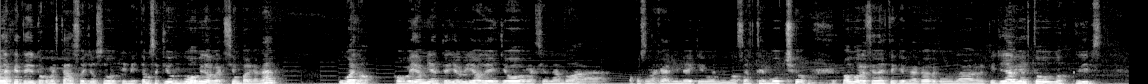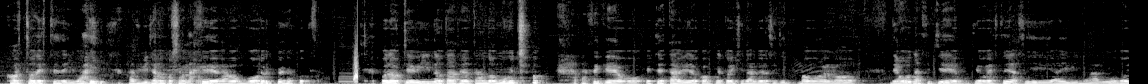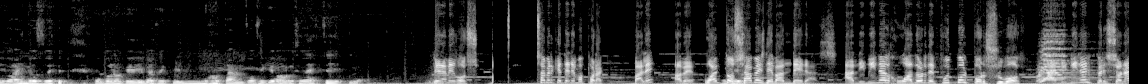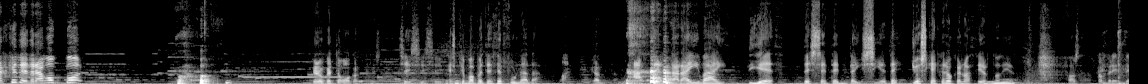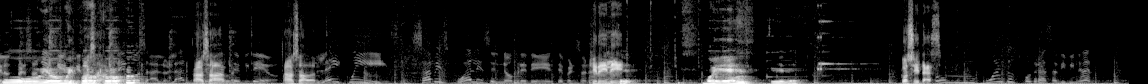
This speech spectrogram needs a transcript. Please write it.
Buena gente de YouTube, ¿cómo están? Soy yo, soy Ultimate. Estamos aquí en un nuevo video de reacción para el canal. Y bueno, como vieron mi anterior video de yo reaccionando a, a personajes de anime, que bueno, no acerté mucho, vamos a reaccionar a este que me acaba de recomendar. Que yo ya había visto unos clips cortos de este de Ibai, adivinando un personaje de Dragon Ball, pero por lo que vi no estaba acertando mucho. Así que oh, este está el video completo original, así que vamos a verlo de una, así que quiero ver este, así adivino alguno, Ibai, no sé, pero por lo que vi parece que no tanto, así que vamos a reaccionar a este y vamos. Bien amigos, vamos a ver qué tenemos por aquí, ¿vale? A ver, ¿cuánto Ok. sabes de banderas? Adivina el jugador de fútbol por su voz. Adivina el personaje de Dragon Ball. Creo que tengo que hacer esto. Sí, sí, sí. Es que me apetece funada. Ah, me encanta. ¿Acertará Ibai 10 de 77? Yo es que creo que no acierto 10. Vamos a darle. de Uh, yo muy poco. conocemos a lo largo Vamos a de darle. este video. Vamos a darle. Play Quiz. ¿Sabes cuál es el nombre de este personaje? Krilin. Eh, Muy bien, tiene. Cositas. ¿Cuántos podrás adivinar?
